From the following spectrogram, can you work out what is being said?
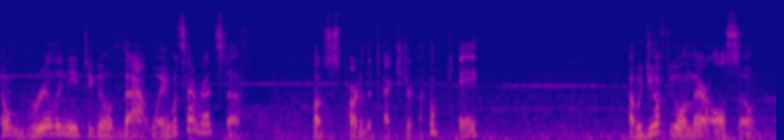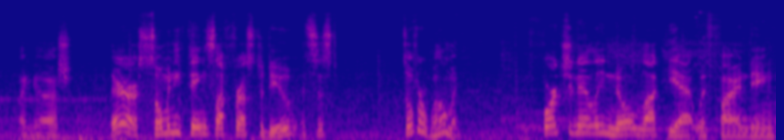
Don't really need to go that way. What's that red stuff? Oh, it's just part of the texture. Okay. Uh, we do have to go in there also. My gosh. There are so many things left for us to do. It's just, it's overwhelming. Unfortunately, no luck yet with finding,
